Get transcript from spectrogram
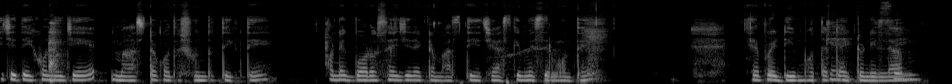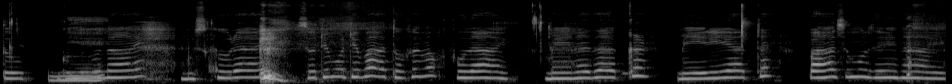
এই যে দেখুন এই যে মাছটা কত সুন্দর দেখতে। অনেক বড় সাইজের একটা মাছ দিয়েছে আজকে মেসের মধ্যে। এরপরে ডিম ভর্তাটা একটু নিলাম। নিয়ে মুস্কুরায় ছোটি মোটি মেরি মুঝে নাই।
